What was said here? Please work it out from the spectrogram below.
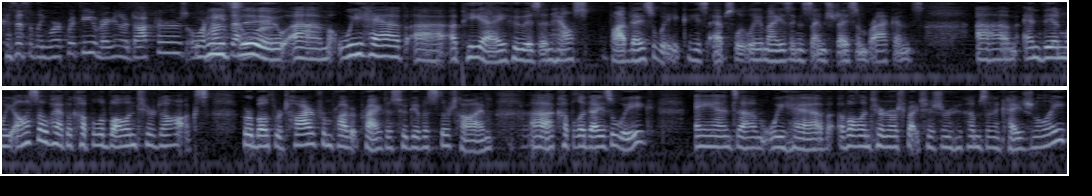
consistently work with you, regular doctors, or how we does that do. work? Um, we have uh, a PA who is in house five days a week. He's absolutely amazing. His name's Jason Brackens. Um, and then we also have a couple of volunteer docs who are both retired from private practice who give us their time uh, a couple of days a week. And um, we have a volunteer nurse practitioner who comes in occasionally.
